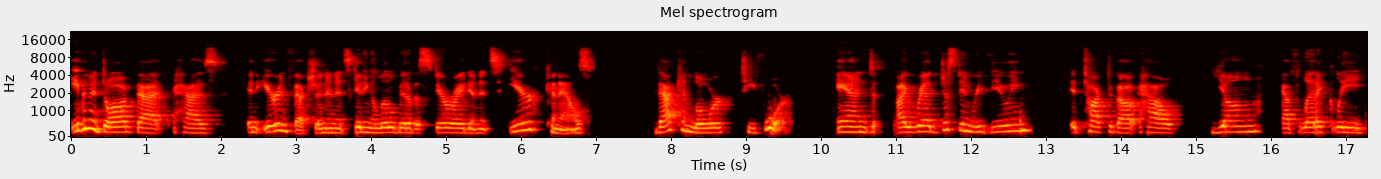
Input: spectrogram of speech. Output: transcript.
Even a dog that has an ear infection and it's getting a little bit of a steroid in its ear canals, that can lower T4. And I read just in reviewing, it talked about how young, athletically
